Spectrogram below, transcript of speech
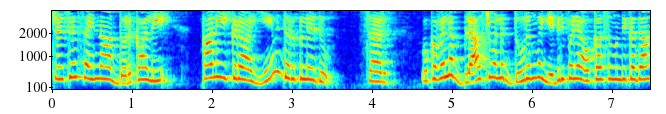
ట్రెసెస్ అయినా దొరకాలి. కానీ ఇక్కడ ఏమీ దొరకలేదు. సార్ ఒకవేళ బ్లాస్ట్ వల్ల దూరంగా ఎగిరిపడే అవకాశం ఉంది కదా.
